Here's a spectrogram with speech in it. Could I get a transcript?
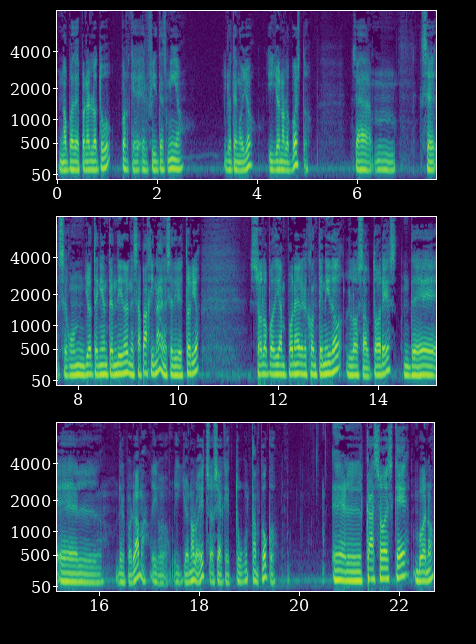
No puedes ponerlo tú porque el feed es mío y lo tengo yo y yo no lo he puesto. O sea, mmm, se, según yo tenía entendido en esa página, en ese directorio, solo podían poner el contenido los autores de el, del programa. Digo, y yo no lo he hecho, o sea que tú tampoco. El caso es que, bueno,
